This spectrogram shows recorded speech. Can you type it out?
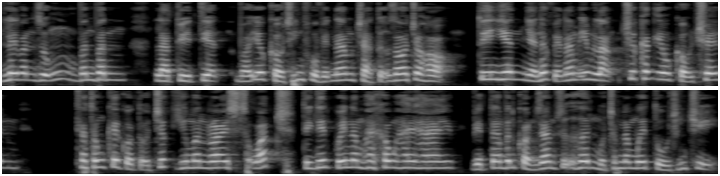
Lê Văn Dũng, vân vân là tùy tiện và yêu cầu chính phủ Việt Nam trả tự do cho họ. Tuy nhiên, nhà nước Việt Nam im lặng trước các yêu cầu trên. Theo thống kê của tổ chức Human Rights Watch, tính đến cuối năm 2022, Việt Nam vẫn còn giam giữ hơn 150 tù chính trị.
